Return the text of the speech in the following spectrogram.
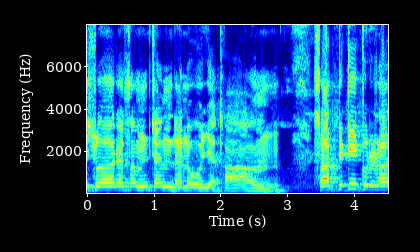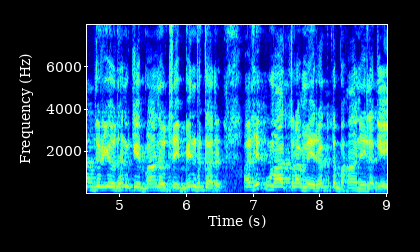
स्वरसम चंदनो यथा। सात्विकी कुरुरा दुर्योधन के बाणों से बिंध कर अधिक मात्रा में रक्त बहाने लगे।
